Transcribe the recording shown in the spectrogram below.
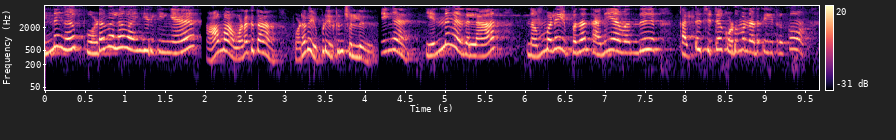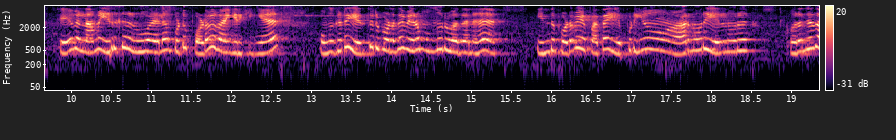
என்னங்க? புடவை எல்லாம் வாங்கியிருக்கீங்க? ஆமா உனக்கு தான் புடவை எப்படி இருக்குன்னு சொல்லு. நீங்க என்னங்க அதெல்லாம் நம்மளே இப்பதான் தனியா வந்து கட்டச்சிட்ட குடும்பம் நடத்திக்கிட்டு இருக்கோம். தேவையில்லாம இருக்கிற ரூபாயெல்லாம் போட்டு புடவை வாங்கியிருக்கீங்க. உங்ககிட்ட எடுத்துட்டு போனதே வெறும் முந்நூறுவா தானே? இந்த புடவையை பார்த்தா எப்படியும் அறுநூறு எழுநூறு குறைஞ்சது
